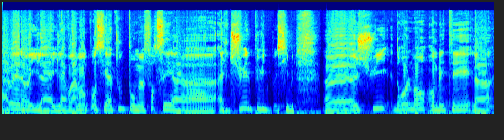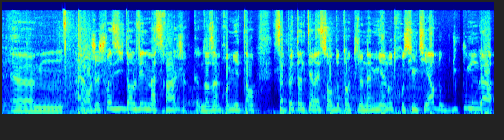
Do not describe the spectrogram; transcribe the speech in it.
ah ouais, non, il a, il a vraiment pensé à tout pour me forcer à, le tuer le plus vite possible. Euh, je suis drôlement embêté, là. Euh, alors, je choisis d'enlever le masserage. Dans un premier temps, ça peut être intéressant, d'autant qu'il en a mis un autre au cimetière. Donc, du coup, mon gars,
